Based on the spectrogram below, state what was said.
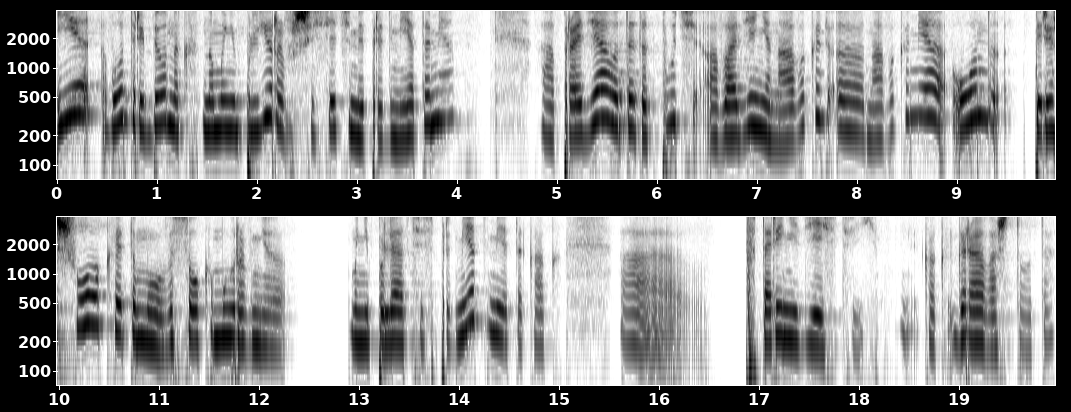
И вот ребенок, наманипулировавшись этими предметами, а, пройдя вот этот путь овладения навыками, э, навыками он перешел к этому высокому уровню манипуляции с предметами. Это как а, повторение действий как игра во что-то,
